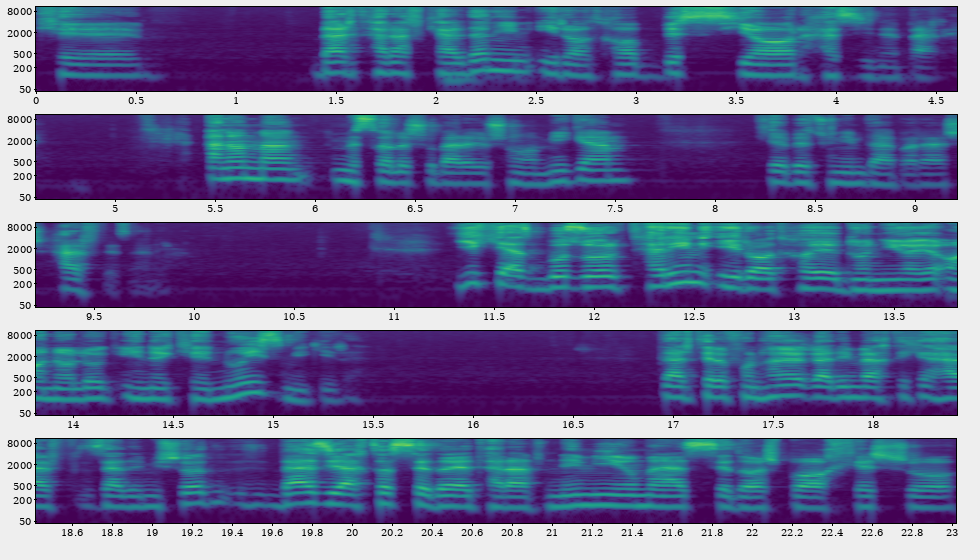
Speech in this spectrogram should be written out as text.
که برطرف کردن این ایرادها بسیار هزینه بره. الان من مثالش رو برای شما میگم که بتونیم دربارهش حرف بزنیم. یکی از بزرگترین ایرادهای دنیای آنالوگ اینه که نویز می‌گیره. در تلفن‌های قدیم وقتی که حرف زده می‌شد بعضی وقتا صدای طرف نمیومد صداش با خش و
